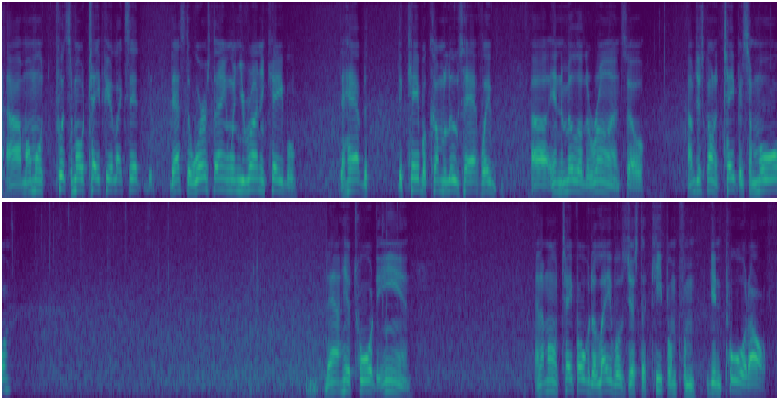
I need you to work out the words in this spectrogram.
Um, I'm gonna put some more tape here like I said that's the worst thing when you're running cable to have the, the cable come loose halfway uh, in the middle of the run so I'm just gonna tape it some more. Down here toward the end. And I'm gonna tape over the labels just to keep them from getting pulled off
